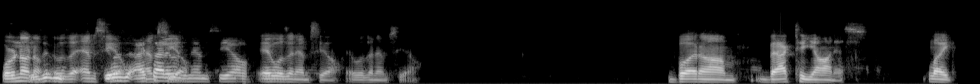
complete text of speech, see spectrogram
Or no, no, it, it was an MCL. Was, I MCL. thought it was an MCL. It was an MCL. It was an MCL. But um, back to Giannis, like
